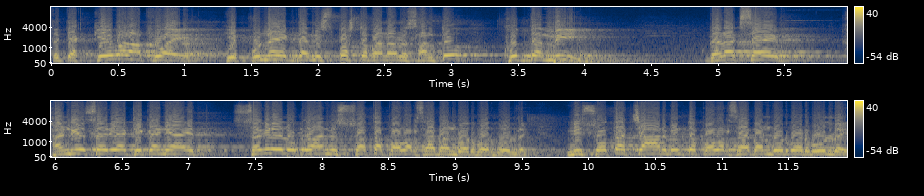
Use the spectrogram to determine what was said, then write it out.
तर त्या केवळ अफवा आहे. हे पुन्हा एकदा मी स्पष्टपणानं सांगतो. खुद्द मी गडाख साहेब खांडगे सर या ठिकाणी आहेत. सगळे लोक आम्ही स्वतः पवार साहेबांबरोबर बोललोय. मी स्वतः चार मिनिटं पवार साहेबांबरोबर बोललोय.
